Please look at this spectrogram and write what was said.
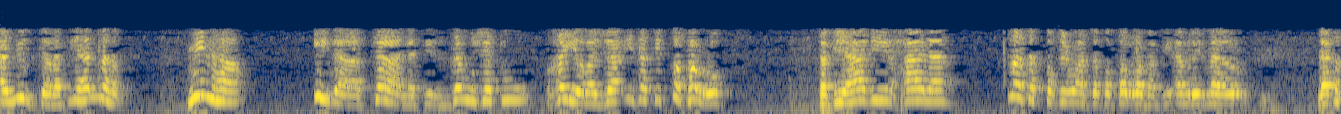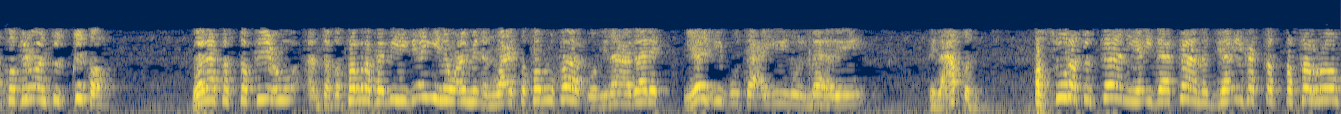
أن يذكر فيها المهر. منها إذا كانت الزوجة غير جائزة التصرف. ففي هذه الحالة ما تستطيع أن تتصرف في أمر المهر. لا تستطيع أن تسقطه ولا تستطيع أن تتصرف به بأي نوع من أنواع التصرفات. وبناء ذلك يجب تعيين المهر في العقد. الصورة الثانية إذا كانت جائزة التصرف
